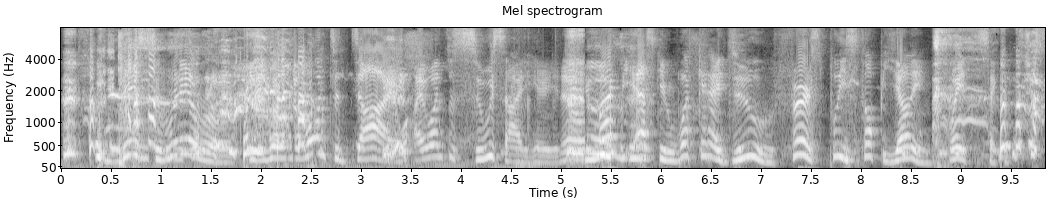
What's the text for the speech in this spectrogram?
This railroad is where I want to die. I want to suicide here, you know? You might be asking, what can I do? First, please stop yelling. Wait a second. Just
